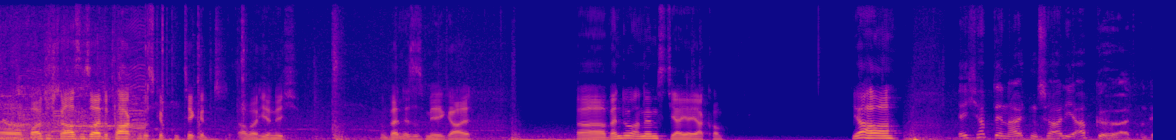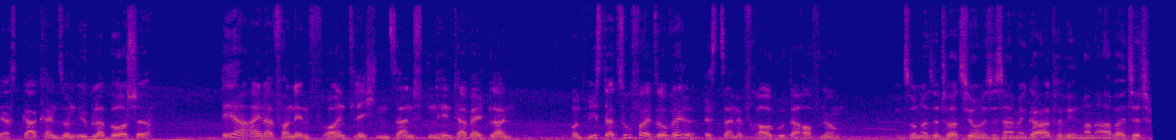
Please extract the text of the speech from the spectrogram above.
Oh, falsche Straßenseite parken, es gibt ein Ticket. Aber hier nicht. Und wenn, ist es mir egal. Äh, wenn du annimmst, ja, ja, ja, komm. Ja. Ich hab den alten Charlie abgehört und er ist gar kein so ein übler Bursche. Eher einer von den freundlichen, sanften Hinterwäldlern. Und wie es der Zufall so will, ist seine Frau guter Hoffnung. In so einer Situation ist es einem egal, für wen man arbeitet.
